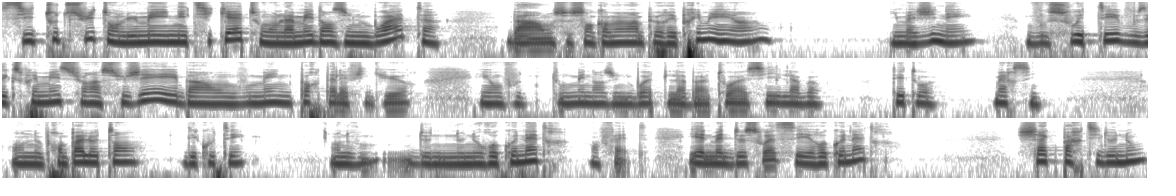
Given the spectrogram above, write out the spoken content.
si tout de suite on lui met une étiquette ou on la met dans une boîte, bah on se sent quand même un peu réprimé. Hein. Imaginez, vous souhaitez vous exprimer sur un sujet, et ben on vous met une porte à la figure et on vous, met dans une boîte là-bas. Toi, assis là-bas. Tais-toi. Merci. On ne prend pas le temps d'écouter, de, nous reconnaître en fait. Et admettre de soi, c'est reconnaître chaque partie de nous.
